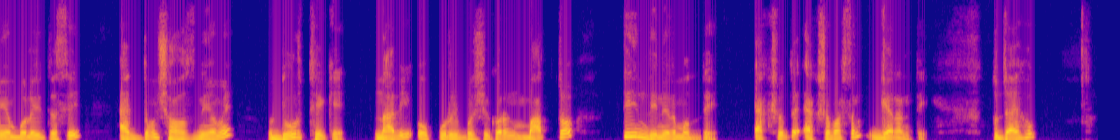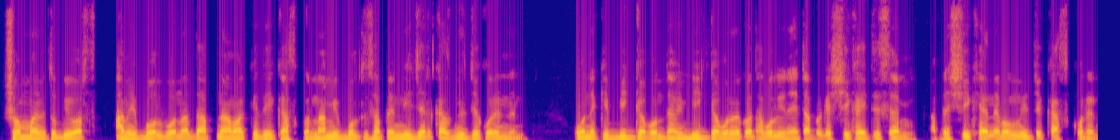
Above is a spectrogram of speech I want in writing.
নিয়ম বলে দিতেছি। একদম সহজ নিয়মে দূর থেকে নারী ও পুরুষ বশীকরণ মাত্র তিন দিনের মধ্যে। একশোতে একশো পার্সেন্ট গ্যারান্টি তো যাই হোক, সম্মানিত ভিউয়ার্স আমি বলব না যে আপনি আমাকে দিয়ে কাজ করেন আমি বলতেছি আপনি নিজের কাজ নিজে করে নেন। অনেকে বিজ্ঞাপন দেয়, আমি বিজ্ঞাপনের কথা বলি না, এটা আপনাকে শিখাইতেছি আমি। আপনি শিখেন এবং নিজে কাজ করেন।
